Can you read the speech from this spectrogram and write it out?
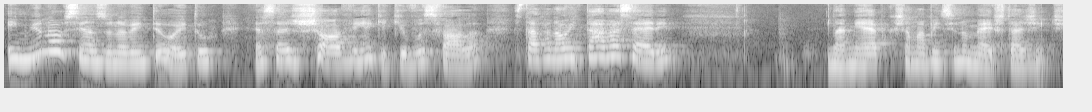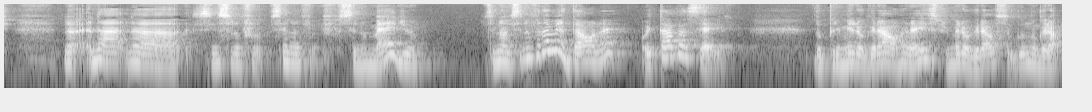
Em 1998, essa jovem aqui que vos fala estava na oitava série. Na minha época chamava ensino médio, tá, gente? Na, na, na ensino, ensino, ensino médio? Não, ensino fundamental, né? Oitava série do primeiro grau, era isso? Primeiro grau, segundo grau.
